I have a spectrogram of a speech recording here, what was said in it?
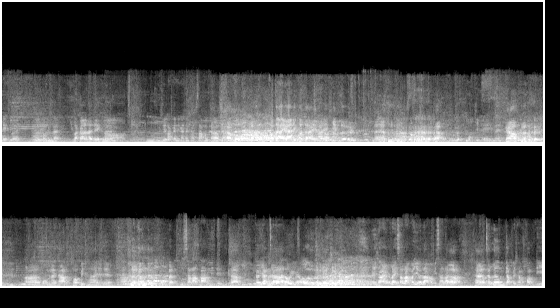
เด็กๆเลยเริ่มต้นตั้งแต่รักกันตั้งแต่เด็กเลยอ่าอืม ไม่ใช่รักกันอย่างนั้นนะครับสามัคคคีรับใจครับผมครับผมเข้าใจฮะนี่เข้าใจไม่ได้คิดเลยนะฮะครับผมคิดเองเนี่ยครับ อ่าผมนะครับชอบปิดท้ายนะเนี่ยอ่าผมแบบมีสาระบ้างนิดนึง ครับ ก็อยากจะว่าเราอีกแล้วเออไม่ใช่ไร้สาระมาเยอะแล้วเอามีสาระบ้างครับ อยากจะเริ่มกลับไปทำความดี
